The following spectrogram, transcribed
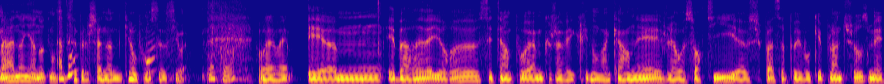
Ah non, il y a un autre morceau Ah qui s'appelle Shannon, qui est en français aussi, ouais. D'accord. Ouais, ouais. Et, euh, et bah, Réveil heureux, c'était un poème que j'avais écrit dans un carnet, je l'ai ressorti, euh, je sais pas, ça peut évoquer plein de choses, mais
